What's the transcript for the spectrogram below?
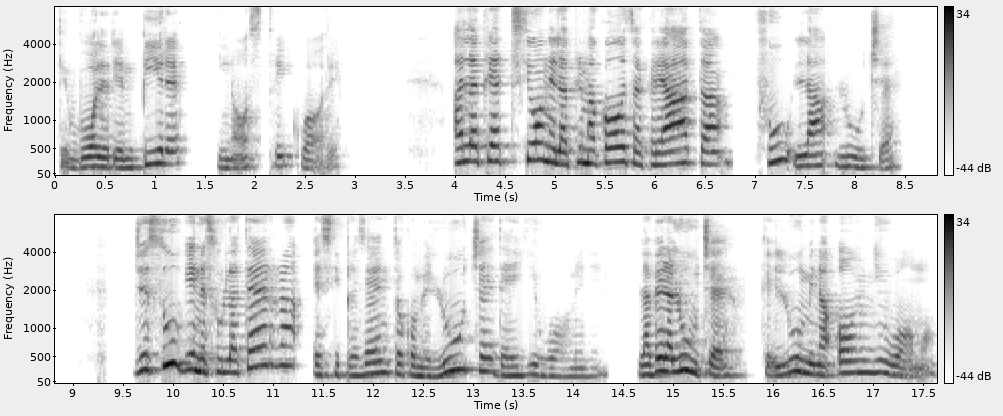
che vuole riempire i nostri cuori. Alla creazione la prima cosa creata fu la luce. Gesù viene sulla terra e si presenta come luce degli uomini, la vera luce che illumina ogni uomo.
